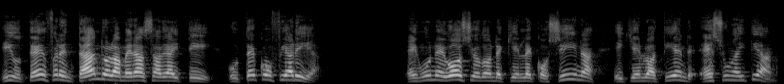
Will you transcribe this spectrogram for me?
Y usted enfrentando la amenaza de Haití, ¿usted confiaría en un negocio donde quien le cocina y quien lo atiende es un haitiano?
